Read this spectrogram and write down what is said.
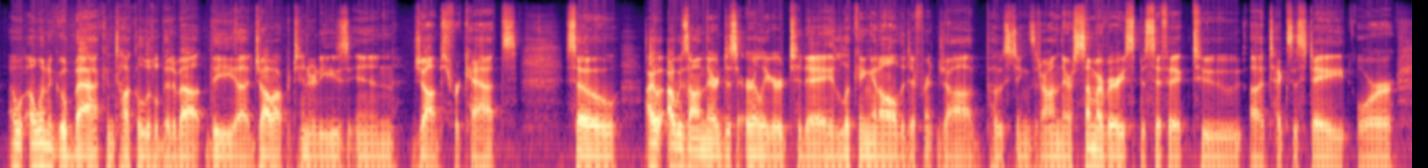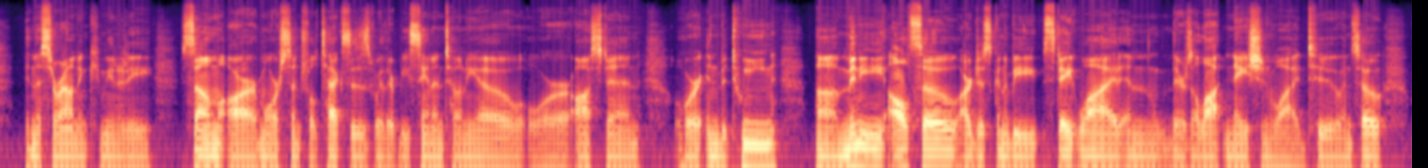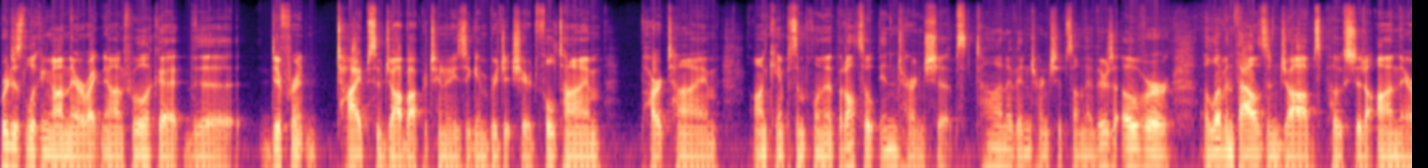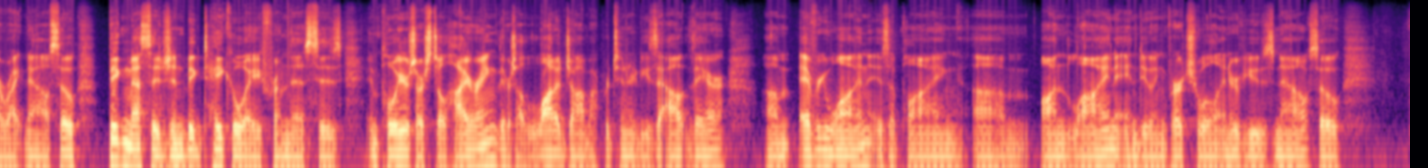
I, w- I want to go back and talk a little bit about the uh, job opportunities in Jobs for Cats. So I, I, was on there just earlier today looking at all the different job postings that are on there. Some are very specific to uh, Texas State or in the surrounding community. Some are more central Texas, whether it be San Antonio or Austin or in between. Uh, many also are just going to be statewide, and there's a lot nationwide too. And so we're just looking on there right now. And if we look at the different types of job opportunities, again, Bridget shared full time, part time, on campus employment, but also internships. Ton of internships on there. There's over 11,000 jobs posted on there right now. So, big message and big takeaway from this is employers are still hiring. There's a lot of job opportunities out there. Um, everyone is applying um, online and doing virtual interviews now. So,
